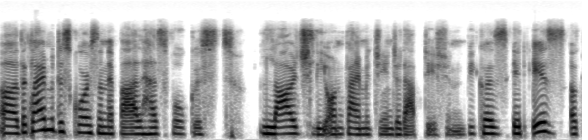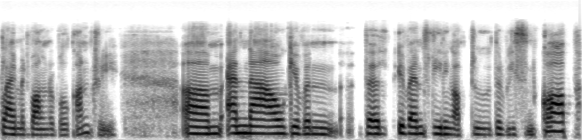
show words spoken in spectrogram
Uh, the climate discourse in Nepal has focused largely on climate change adaptation because it is a climate vulnerable country. Um, and now, given the events leading up to the recent COP,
